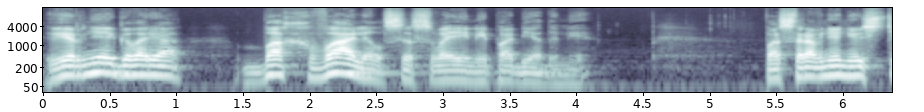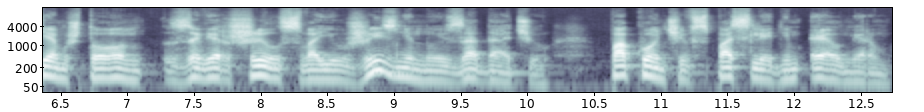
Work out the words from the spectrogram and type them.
вернее говоря, бахвалился своими победами. По сравнению с тем, что он завершил свою жизненную задачу, покончив с последним Элмером,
